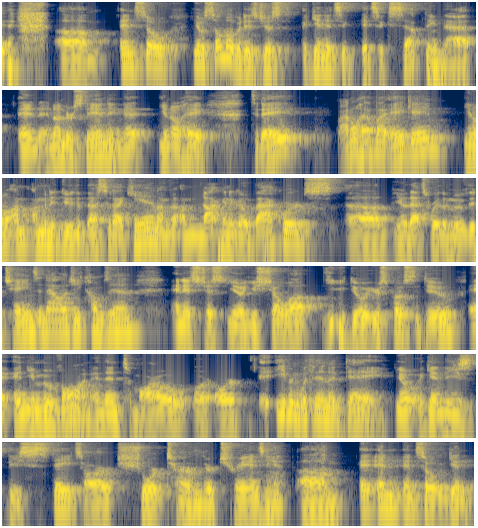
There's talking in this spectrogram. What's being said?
um, and so you know, some of it is just again, it's it's accepting that and and understanding that you know, hey, today I don't have my A game, you know, I'm, I'm going to do the best that I can. I'm, I'm not going to go backwards. Uh, you know, that's where the move the chains analogy comes in. And it's just, you know, you show up, you, you do what you're supposed to do, and, and, you move on. And then tomorrow, or, or even within a day, you know, again, these these states are short term, they're transient, um, and, and and so again,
